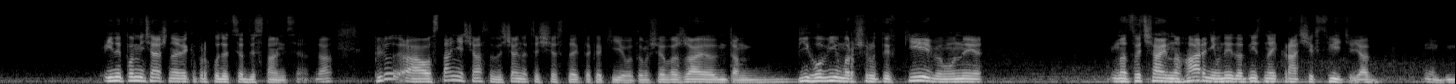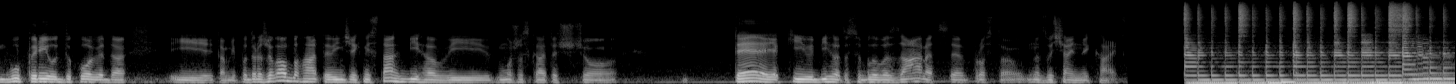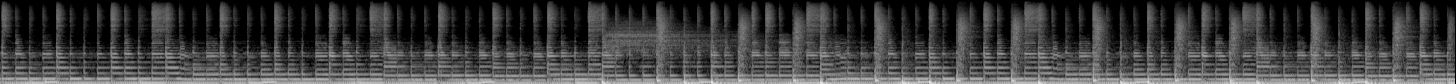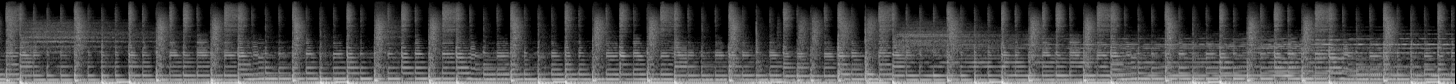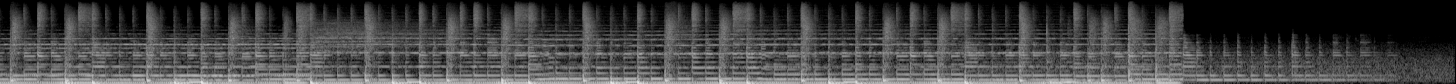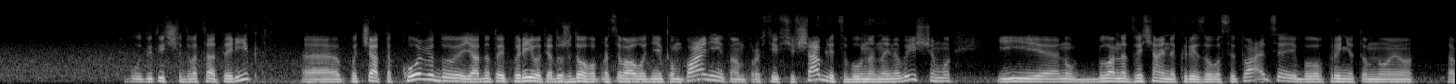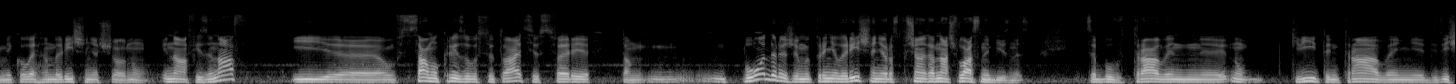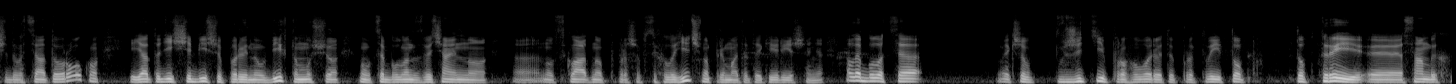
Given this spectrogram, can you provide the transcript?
І не помічаєш навіть, як проходить ця дистанція. Да? Плюс, а останній час, звичайно, це ще стейк така Києва, тому що я вважаю, там бігові маршрути в Києві, вони надзвичайно гарні, вони одні з найкращих в світі. Я ну, був період до ковіда і там і подорожував багато, в інших містах бігав, і можу сказати, що те, як Києві бігати, особливо зараз, це просто надзвичайний кайф. 2020 рік. е, Початок ковіду. Я на той період я дуже довго працював в одній компанії, там про всі всі шаблі, це був на найновищому. І е, ну, була надзвичайна кризова ситуація, і було прийнято мною там і колегами рішення, що ну enough is enough. І е, в саму кризову ситуацію в сфері там подорожі ми прийняли рішення розпочати наш власний бізнес. Це був травень, е, ну квітень, травень 2020 року. І я тоді ще більше поринув біг, тому що ну це було надзвичайно е, ну, складно, по-перше, психологічно приймати такі рішення. Але було це, якщо в житті проговорювати про твої топ топ 3 е, самих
